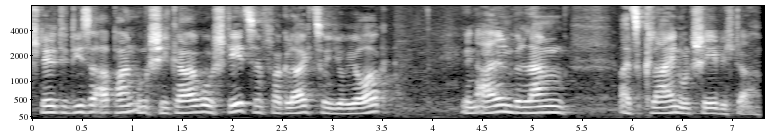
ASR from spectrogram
stellte diese Abhandlung Chicago stets im Vergleich zu New York in allen Belangen als klein und schäbig dar.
